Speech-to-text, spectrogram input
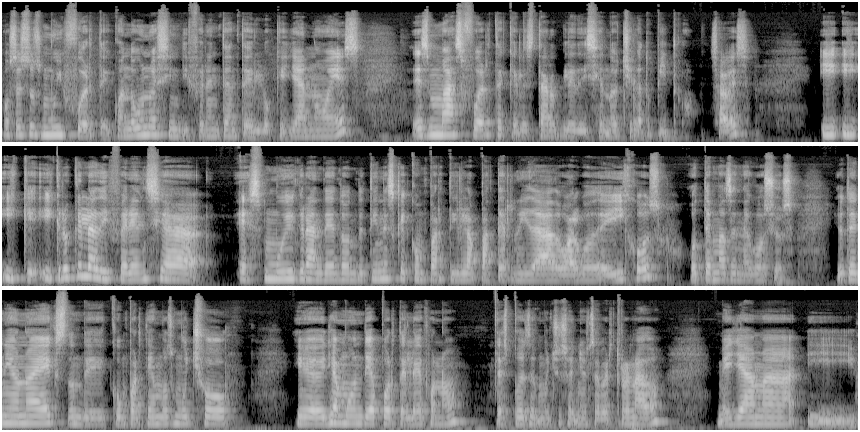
O sea, eso es muy fuerte. Cuando uno es indiferente ante lo que ya no es, es más fuerte que el estarle diciendo chinga tu pito, ¿sabes? Y, y, que, y creo que la diferencia es muy grande donde tienes que compartir la paternidad o algo de hijos o temas de negocios. Yo tenía una ex donde compartíamos mucho, y me llamó un día por teléfono, después de muchos años de haber tronado, me llama y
